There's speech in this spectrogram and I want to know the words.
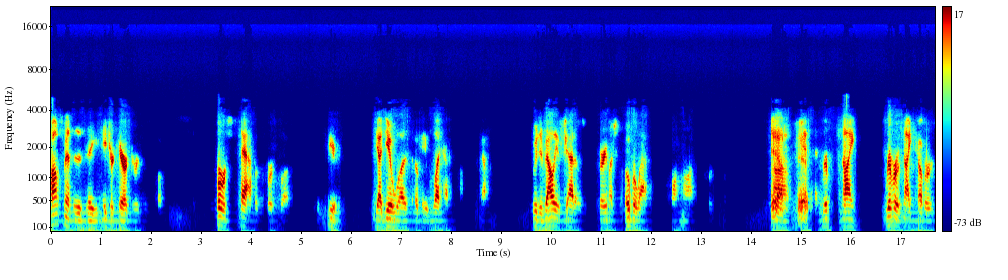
Tom Smith is a major character in the first half of the first book, Fear. The idea was, okay, what happened? We did Valley of Shadows, very much overlap going on. Yeah, Uh, yeah. And, and River of Night, River of Night covers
